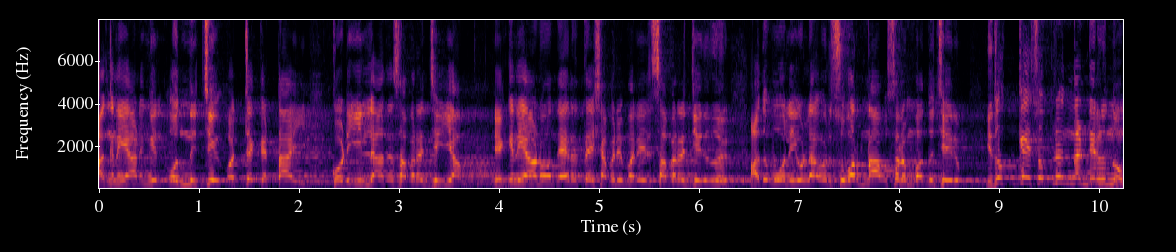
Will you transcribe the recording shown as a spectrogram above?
അങ്ങനെയാണെങ്കിൽ ഒന്നിച്ച് ഒറ്റക്കെട്ടായി കൊടിയില്ലാതെ സമരം ചെയ്യാം. എങ്ങനെയാണോ നേരത്തെ ശബരിമലയിൽ സമരം ചെയ്തത്? അതുപോലെയുള്ള ഒരു സുവർണാവസരം വന്നു ചേരും. ഇതൊക്കെ സ്വപ്നം കണ്ടിരുന്നു.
